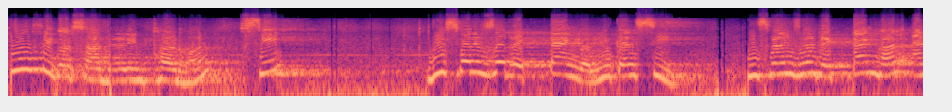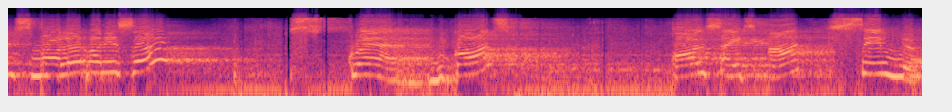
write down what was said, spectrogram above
two figures are there in third one. See this one is a rectangle you can see. This one is a rectangle and smaller one is a square because all sides are same here.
